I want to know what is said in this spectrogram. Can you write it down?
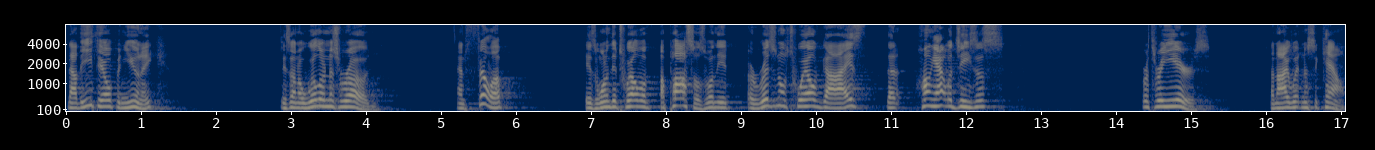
Now, the Ethiopian eunuch is on a wilderness road, and Philip is one of the 12 apostles, one of the original 12 guys hung out with Jesus for three years, an eyewitness account.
